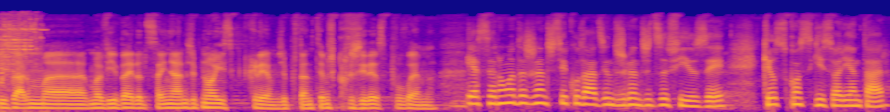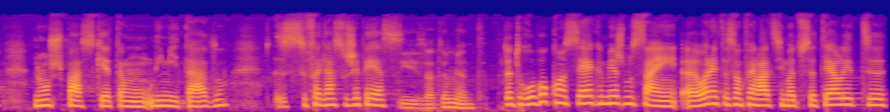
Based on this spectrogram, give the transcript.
pisar uma, uma videira de 100 anos e não é isso que queremos e, portanto, temos que corrigir esse problema. Essa era uma das grandes dificuldades e um dos grandes desafios, é que ele se conseguisse orientar num espaço que é tão limitado se falhasse o GPS. Exatamente. Portanto, o robô consegue, mesmo sem a orientação que vem lá de cima do satélite,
